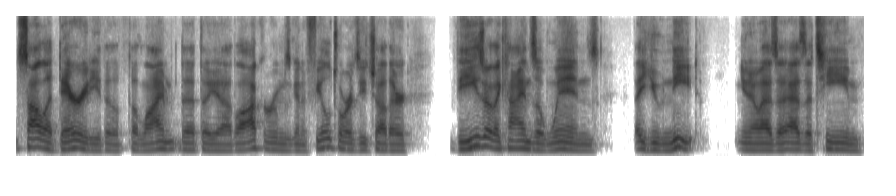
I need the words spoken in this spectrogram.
solidarity the the line that the uh, locker room is going to feel towards each other these are the kinds of wins that you need you know as a as a team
